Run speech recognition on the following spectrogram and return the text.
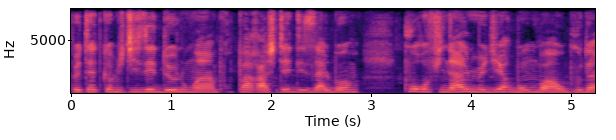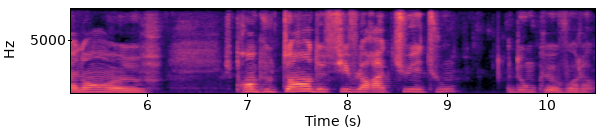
Peut-être comme je disais de loin pour pas racheter des albums pour au final me dire bon bah au bout d'un an je prends plus le temps de suivre leur actu et tout. Donc euh, voilà.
